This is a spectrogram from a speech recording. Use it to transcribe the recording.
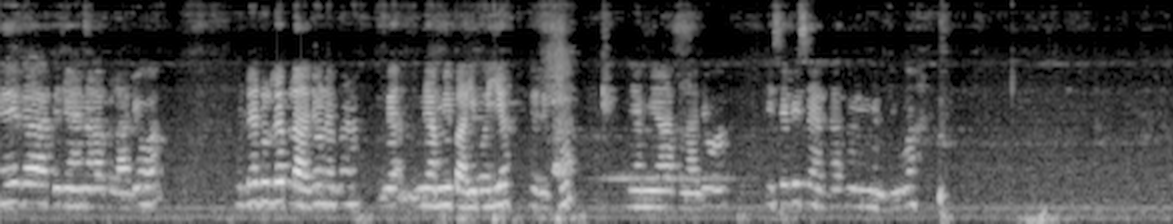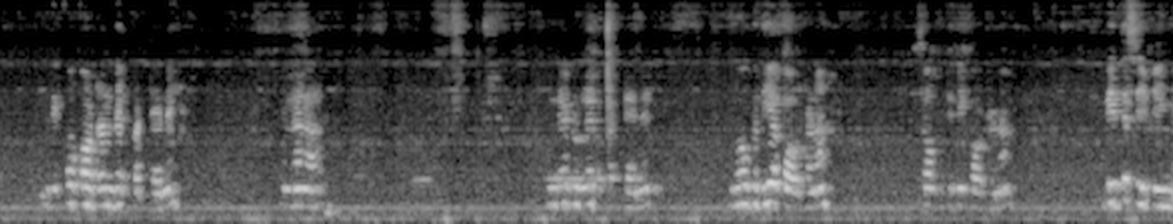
ਇਹਦਾ ਡਿਜ਼ਾਈਨ ਵਾਲਾ ਪਲਾਜੋ ਆ। ਖੁੱਲੇ ਡੁੱਲੇ ਪਲਾਜੋ ਨੇ ਭੈਣ ਨਿਆਮੀ ਪਾਈ ਹੋਈ ਆ, ਇਹ ਦੇਖੋ, ਨਿਆਮੀ ਵਾਲਾ ਪਲਾਜੋ ਆ। ਕਿਸੇ ਵੀ ਸਾਈਜ਼ ਦਾ ਤੁਹਾਨੂੰ ਮਿਲ ਜੂਗਾ। ਦੇਖੋ ਕਾਟਨ ਦੇ ਪੱਟੇ ਨੇ, ਇਹਨਾਂ ਨਾਲ। ਖੁੱਲੇ ਡੁੱਲੇ ਦੁਪੱਟੇ ਨੇ। ਬਹੁਤ ਵਧੀਆ ਕਾਟਨ ਆ ਸੌਫਟ ਦੀ ਕਾਟਨ ਆ। ਵਿਦ ਸ਼ਿਪਿੰਗ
